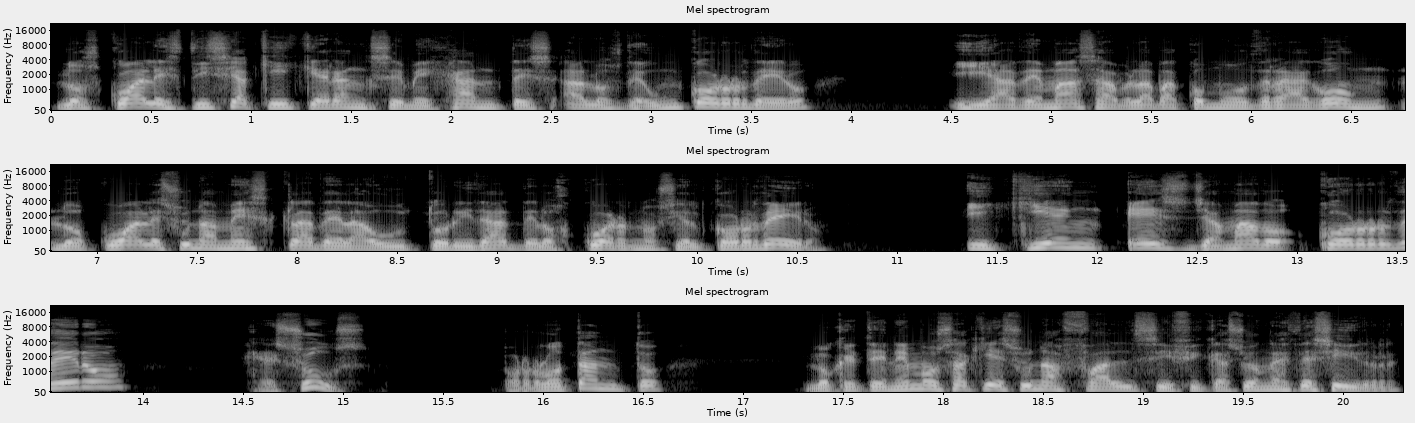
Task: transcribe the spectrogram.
los cuales dice aquí que eran semejantes a los de un cordero, y además hablaba como dragón, lo cual es una mezcla de la autoridad de los cuernos y el cordero. ¿Y quién es llamado cordero? Jesús. Por lo tanto, lo que tenemos aquí es una falsificación, es decir,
